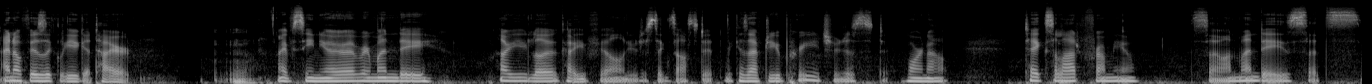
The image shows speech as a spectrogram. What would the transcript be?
I know physically you get tired. yeah, I've seen you every Monday, how you look, how you feel, you're just exhausted because after you preach, you're just worn out. It Takes a lot from you. So on Mondays, that's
